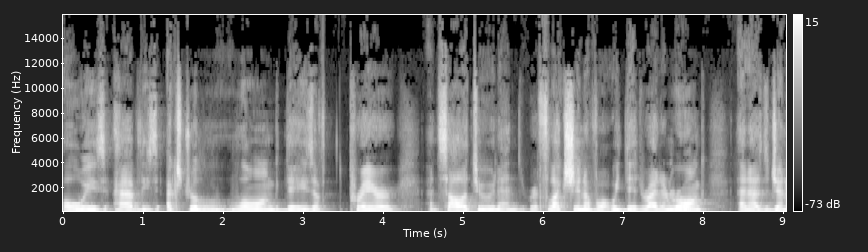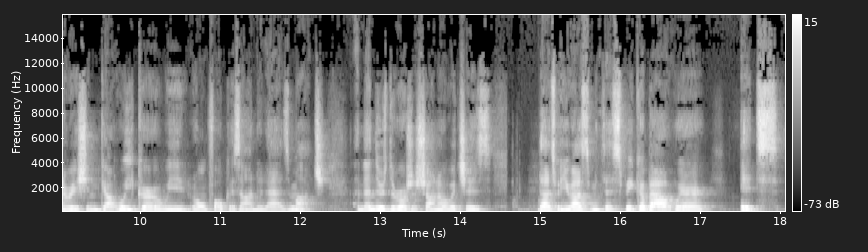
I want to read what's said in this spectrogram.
always have these extra long days of prayer and solitude and reflection of what we did right and wrong. And as the generation got weaker, we don't focus on it as much. And then there's the Rosh Hashanah, which is that's what you asked me to speak about, where it's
